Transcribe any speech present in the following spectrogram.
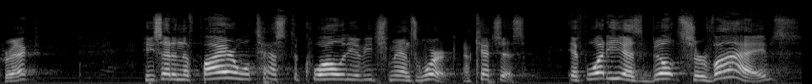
correct? He said, And the fire will test the quality of each man's work. Now, catch this. If what he has built survives,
